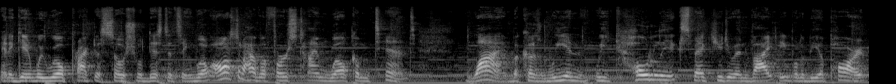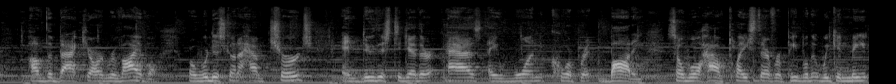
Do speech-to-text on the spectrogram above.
And again, we will practice social distancing. We'll also have a first-time welcome tent. Why? Because we, we totally expect you to invite people to be a part of the Backyard Revival, where we're just going to have church and do this together as a one corporate body. So we'll have place there for people that we can meet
